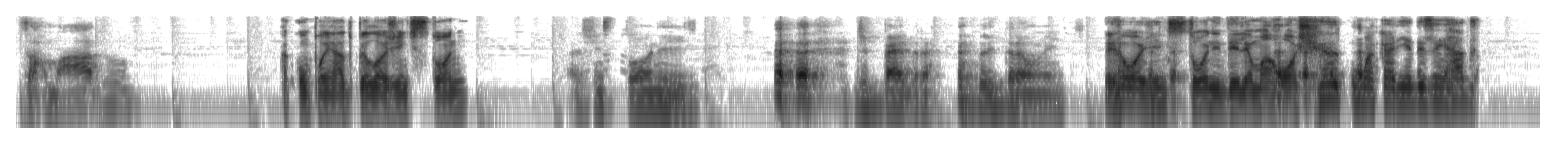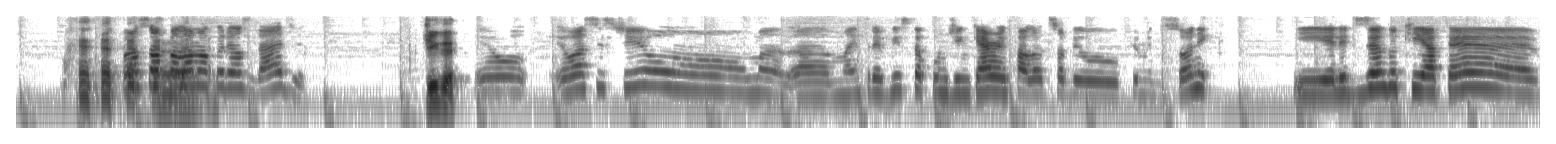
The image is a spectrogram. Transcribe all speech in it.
desarrumado. Acompanhado pelo agente Stone. A gente Stone de pedra, literalmente. É, o agente Stone dele é uma rocha com uma carinha desenhada. Posso só É. falar uma curiosidade? Diga. Eu, eu assisti um- uma, uma entrevista com o Jim Carrey falando sobre o filme do Sonic. E ele dizendo que até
